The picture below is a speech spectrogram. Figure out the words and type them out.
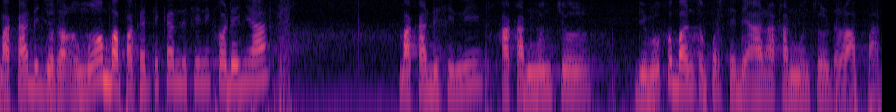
Maka di jurnal umum Bapak ketikkan di sini kodenya. Maka di sini akan muncul di buku bantu persediaan akan muncul 8.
